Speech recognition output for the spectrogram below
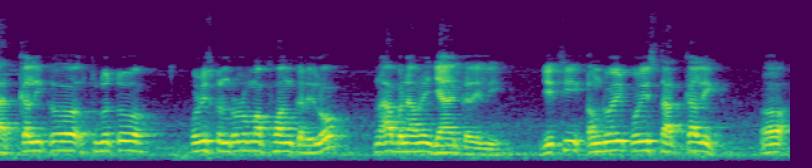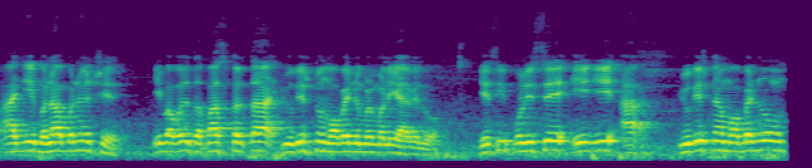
તાત્કાલિક સુરત પોલીસ કંટ્રોલમાં ફોન કરેલો અને આ બનાવની જાણ કરેલી. જેથી અમરોલી પોલીસ તાત્કાલિક આ જે બનાવ બન્યો છે, એ બાબતે તપાસ કરતા યોગેશનો મોબાઈલ નંબર મળી આવેલો. જેથી પોલીસે એ જે આ યોગેશના મોબાઈલનું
